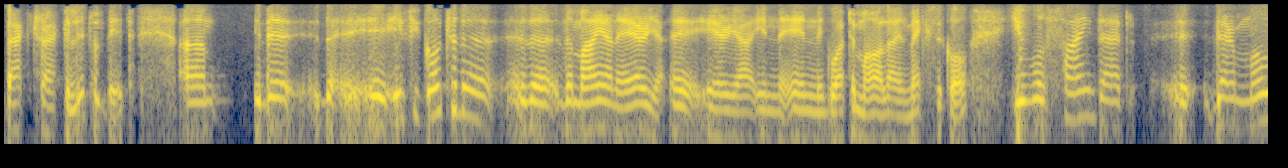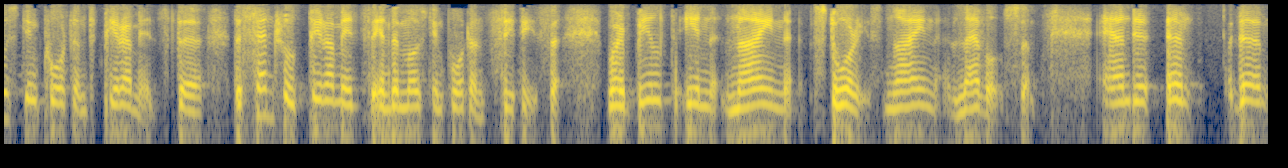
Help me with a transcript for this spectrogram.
backtrack a little bit. Um, the, the if you go to the the, the Mayan area area in in Guatemala and Mexico, you will find that uh, their most important pyramids, the the central pyramids in the most important cities, were built in nine stories, nine levels, and uh, the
